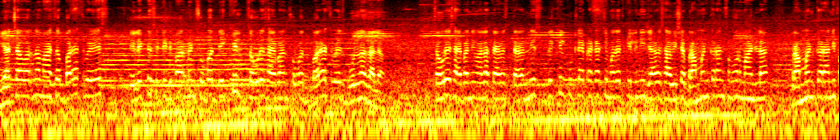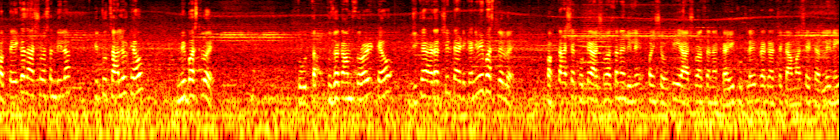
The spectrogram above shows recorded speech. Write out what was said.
याच्यावरनं माझं बऱ्याच वेळेस इलेक्ट्रिसिटी डिपार्टमेंटसोबत देखील चौरे साहेबांसोबत बऱ्याच वेळेस बोलणं झालं. चौरे साहेबांनी मला त्यावेळेस त्यांनी देखील कुठल्याही प्रकारची मदत केली नाही. ज्यावेळेस हा विषय ब्राह्मणकरांसमोर मांडला ब्राह्मणकरांनी फक्त एकच आश्वासन दिलं की तू चालू ठेव मी बसलो आहे तू ता तुझं काम सुरळीत ठेव जिथे अडकशील त्या ठिकाणी मी बसलेलो आहे फक्त असे खोटे आश्वासनं दिले पण शेवटी आश्वासनं काही कुठल्याही प्रकारचे कामाचे ठरले नाही.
